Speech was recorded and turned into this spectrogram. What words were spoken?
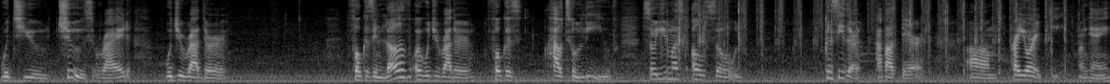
would you choose right? Would you rather focus in love or would you rather focus how to live? So you must also consider about their um, priority okay?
